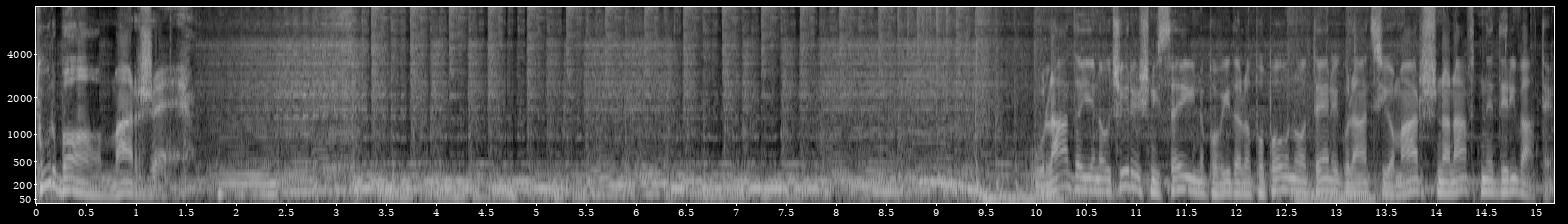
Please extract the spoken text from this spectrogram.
Turbo marže. Vlada je na včerajšnji seji napovedala popolno deregulacijo marš na naftne derivate.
